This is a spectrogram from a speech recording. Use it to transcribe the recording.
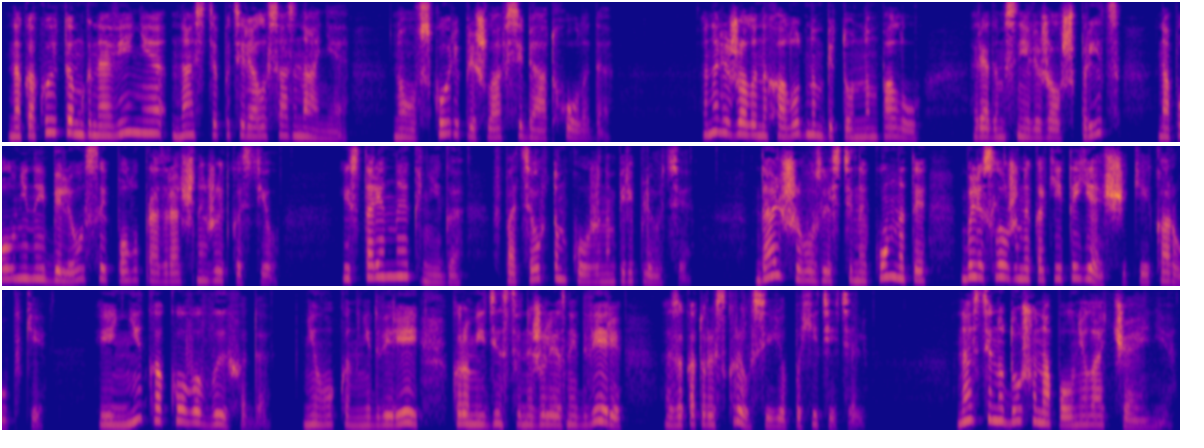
На какое-то мгновение Настя потеряла сознание — но вскоре пришла в себя от холода. Она лежала на холодном бетонном полу. Рядом с ней лежал шприц, наполненный белесой полупрозрачной жидкостью, и старинная книга в потертом кожаном переплете. Дальше возле стены комнаты были сложены какие-то ящики и коробки. И никакого выхода, ни окон, ни дверей, кроме единственной железной двери, за которой скрылся ее похититель. Настину душу наполнило отчаяние.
